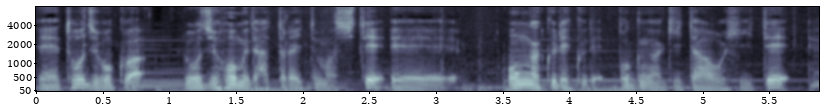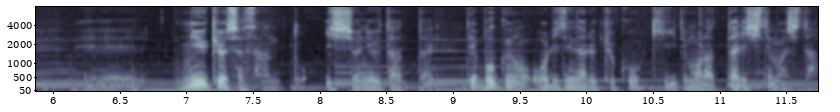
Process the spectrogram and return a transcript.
えー、当時僕は老人ホームで働いてまして、えー、音楽レクで僕がギターを弾いて、え入居者さんと一緒に歌ったりで僕のオリジナル曲を聴いてもらったりしてました。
